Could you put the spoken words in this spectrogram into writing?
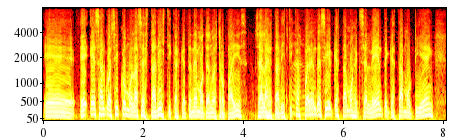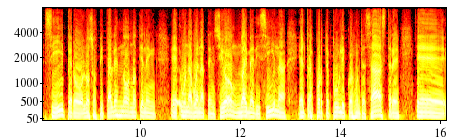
eh, e, es algo así como las estadísticas que tenemos de nuestro país. O sea, las estadísticas pueden decir que estamos excelentes, que estamos bien, sí, pero los hospitales no, no tienen eh, una buena atención, no hay medicina, el transporte público es un desastre. Eh,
